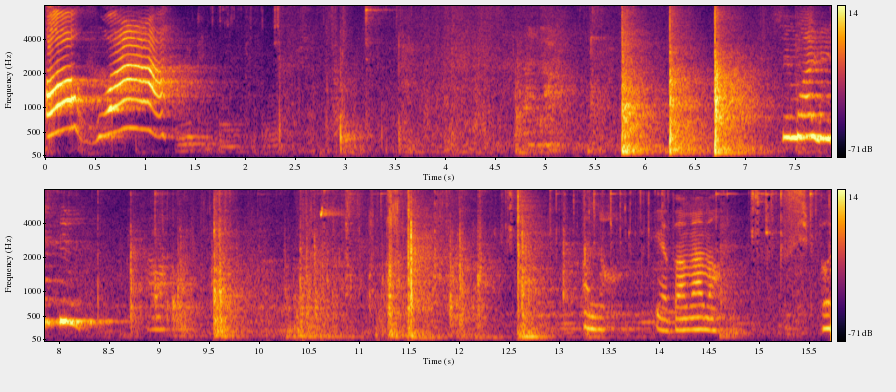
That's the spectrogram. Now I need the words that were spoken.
Au revoir C'est moi, Lucille. Ah non, il n'y a pas maman. C'est Paul.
